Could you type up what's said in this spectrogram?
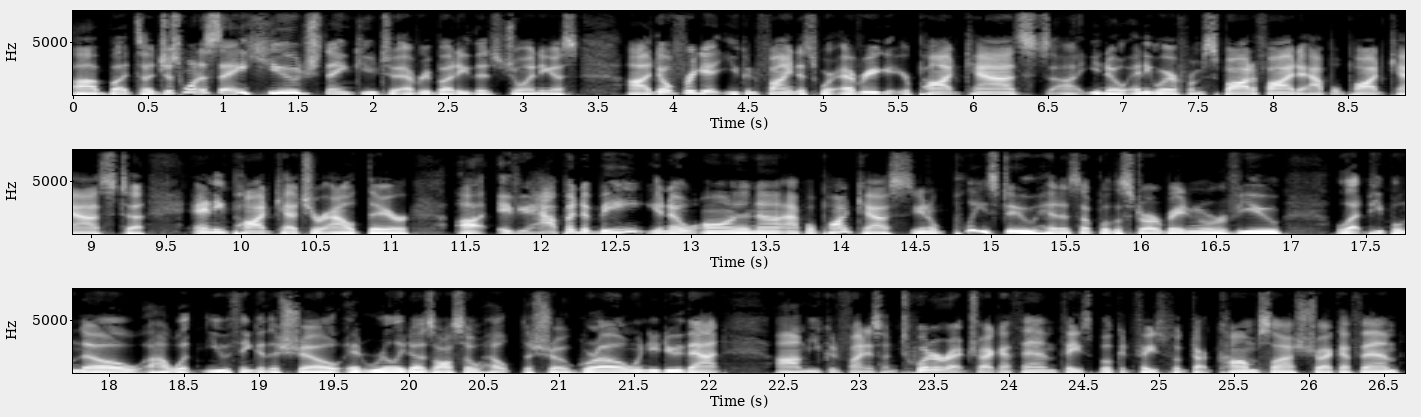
Uh, but uh, just want to say a huge thank you to everybody that's joining us. Uh, don't forget, you can find us wherever you get your podcasts, uh, you know, anywhere from Spotify to Apple Podcasts to any podcatcher out there. Uh, if you happen to be, you know, on uh, Apple Podcasts, you know, please do hit us up with a star rating review. Let people know uh, what you think of the show. It really does also help the show grow when you do that. Um, you can find us on Twitter at TrekFM, Facebook at facebook.com slash TrekFM.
